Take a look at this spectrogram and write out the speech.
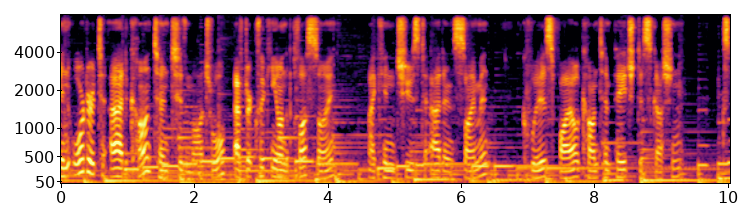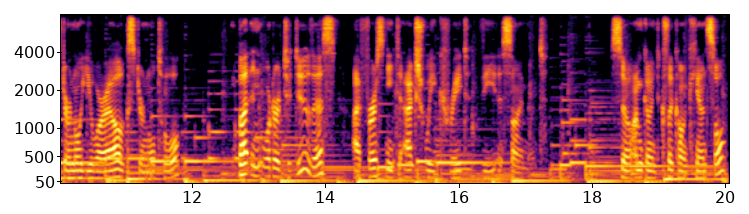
In order to add content to the module, after clicking on the plus sign, I can choose to add an assignment, quiz, file, content page, discussion, external URL, external tool. But in order to do this, I first need to actually create the assignment. So I'm going to click on cancel,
